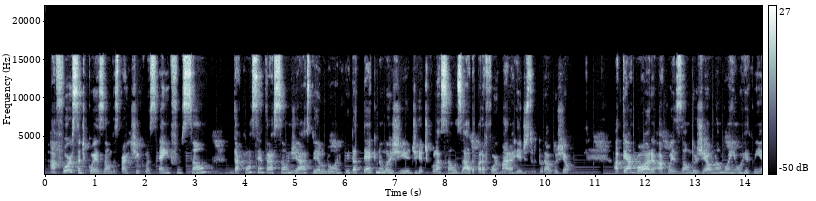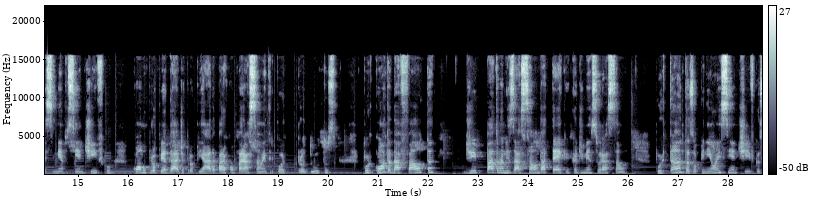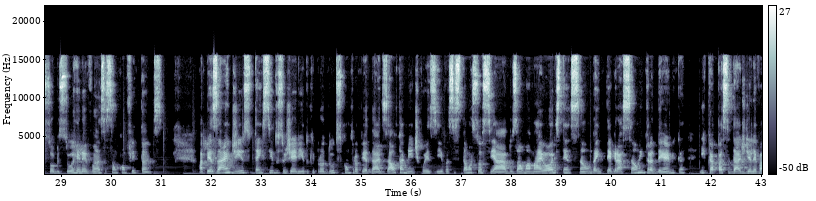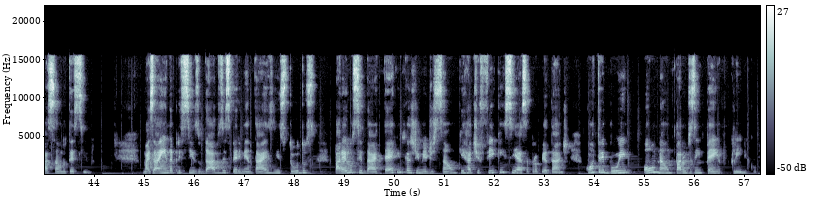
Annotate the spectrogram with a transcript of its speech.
A força de coesão das partículas é em função da concentração de ácido hialurônico e da tecnologia de reticulação usada para formar a rede estrutural do gel. Até agora, a coesão do gel não ganhou reconhecimento científico como propriedade apropriada para comparação entre produtos por conta da falta de padronização da técnica de mensuração, Portanto, as opiniões científicas sobre sua relevância são conflitantes. Apesar disso, tem sido sugerido que produtos com propriedades altamente coesivas estão associados a uma maior extensão da integração intradérmica e capacidade de elevação do tecido. Mas ainda é preciso dados experimentais e estudos para elucidar técnicas de medição que ratifiquem se essa propriedade contribui ou não para o desempenho clínico.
